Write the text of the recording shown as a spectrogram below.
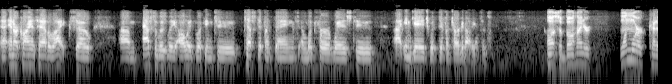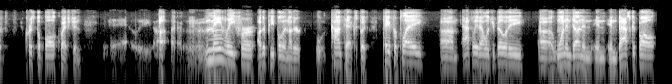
and our clients have alike. So, um, absolutely, always looking to test different things and look for ways to uh, engage with different target audiences. Awesome. Bo Heiner, one more kind of crystal ball question, uh, mainly for other people in other contexts, but pay for play, um, athlete eligibility, uh, one and done in, in, in basketball,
